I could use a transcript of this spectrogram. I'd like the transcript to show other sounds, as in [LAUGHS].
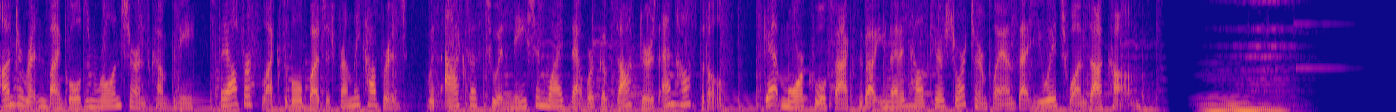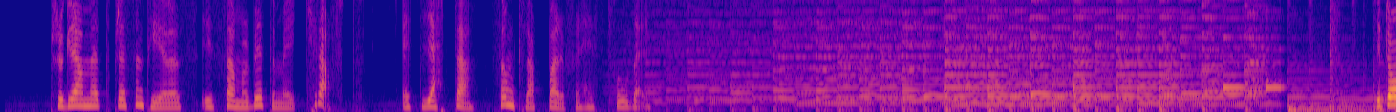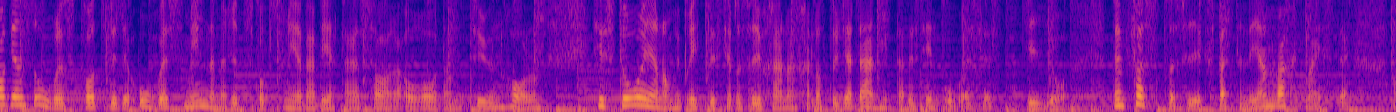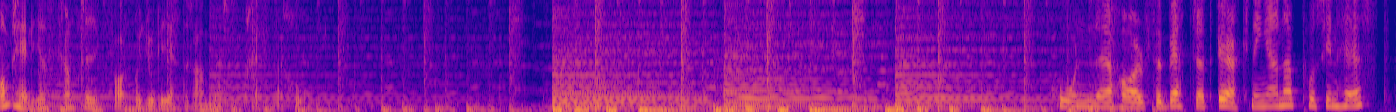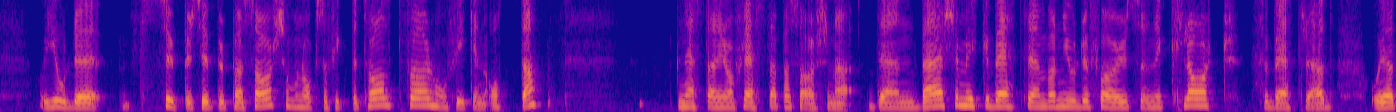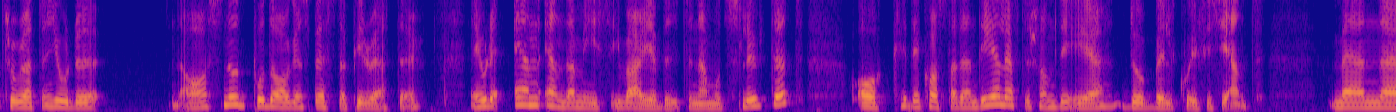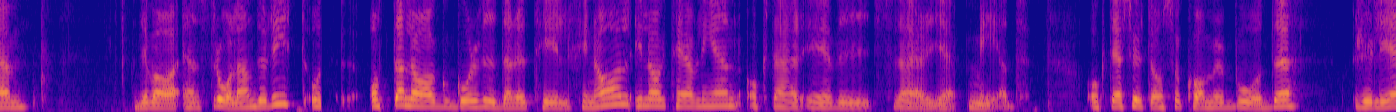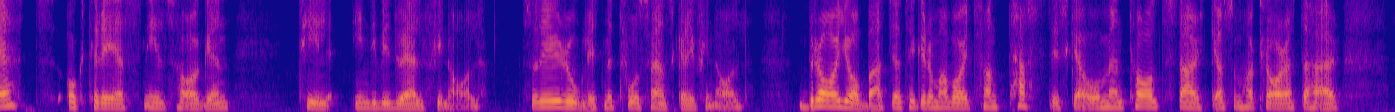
Underwritten by Golden Rule Insurance Company, they offer flexible, budget-friendly coverage with access to a nationwide network of doctors and hospitals. Get more cool facts about United Healthcare short-term plans at uh1.com. Programmet presenteras i samarbete med Kraft, ett hjärta som klappar för hästfoder. I dagens OS-podd blir det OS-minne med ridsportsmedarbetare Sara och Rodan Thunholm. Historien om hur brittiska dressyrstjärnan Charlotte Jardin hittade sin OS-häst Gio. Men först dressyrexperten Lian Wachtmeister om helgens Grand Prix-kval och Juliette Rammers prestation. Hon har förbättrat ökningarna på sin häst och gjorde super, super passage som hon också fick betalt för. Hon fick en åtta nästan i de flesta passagerna. Den bär sig mycket bättre än vad den gjorde förut så den är klart förbättrad och jag tror att den gjorde ja, snudd på dagens bästa piruetter. Den gjorde en enda miss i varje bytena mot slutet och det kostade en del eftersom det är dubbel koefficient. Men eh, det var en strålande ritt och åtta lag går vidare till final i lagtävlingen och där är vi Sverige med. Och dessutom så kommer både Juliette och Therese Nilshagen till individuell final. Så det är ju roligt med två svenskar i final. Bra jobbat! Jag tycker de har varit fantastiska och mentalt starka som har klarat det här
